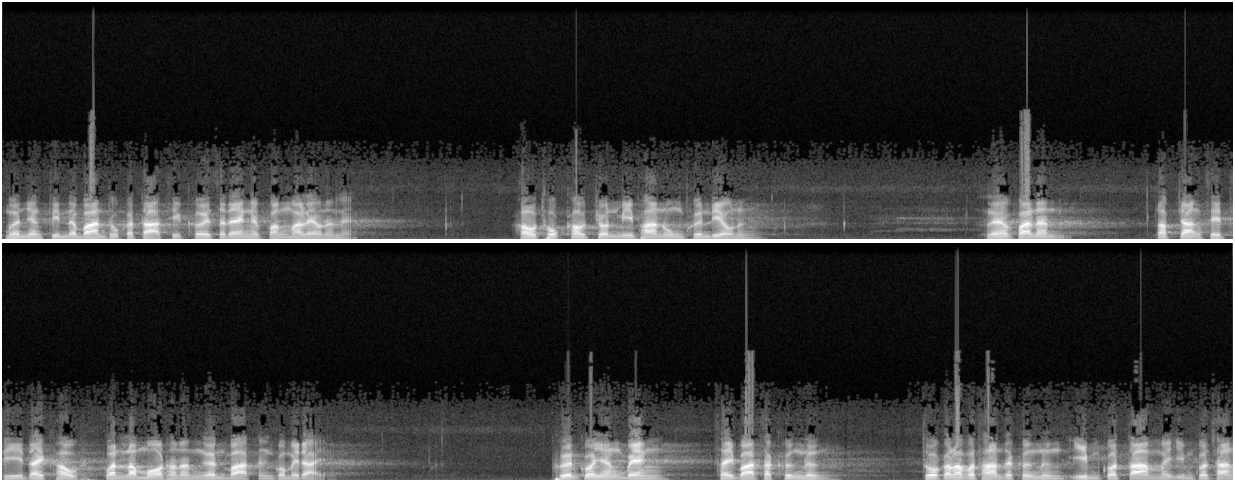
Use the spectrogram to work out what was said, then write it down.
เหมือนอย่างตินบาลทุกขตาที่เคยแสดงให้ฟังมาแล้วนั่นแหละ เขาทุกข์เขาจนมีผ้านุ่งผืนเดียวหนึ่ง แล้วป่านั้นรับจ้างเศรษฐีได้เข้าวันละหม้อเท่านั้นเงินบาทหนึ่งก็ไม่ได้ เพื่อนก็ยังแบ่ง ส่บาทสักครึ่งหนึ่ง ตัวก็รับประทานสักครึ่งหนึ่ง อิ่มก็ตามไม่อิ่มก็ช่าง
